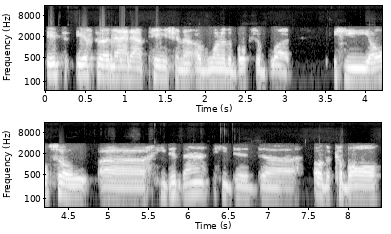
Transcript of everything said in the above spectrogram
It's it's an adaptation of one of the books of blood. He also uh, he did that. He did uh, oh the Cabal,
